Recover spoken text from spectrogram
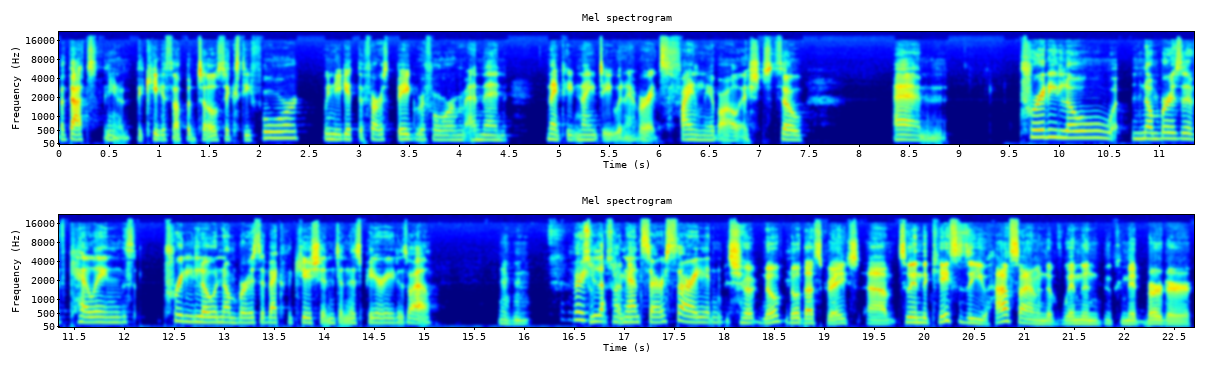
but that's you know the case up until 64 when you get the first big reform and then 1990 whenever it's finally abolished so um pretty low numbers of killings pretty low numbers of executions in this period as well Mm-hmm. Very so, long answer. Sorry. Sure. No, no, that's great. Um, so, in the cases that you have found of women who commit murder,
